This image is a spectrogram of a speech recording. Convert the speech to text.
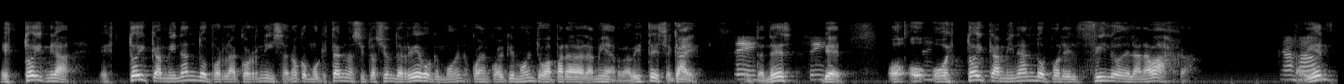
estoy, mira, estoy caminando por la cornisa, ¿no? Como que está en una situación de riesgo que en cualquier momento va a parar a la mierda, ¿viste? Se cae. Sí, ¿Entendés? sí. Bien. O, o- Sí. o estoy caminando por el filo de la navaja. ¿Está bien?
